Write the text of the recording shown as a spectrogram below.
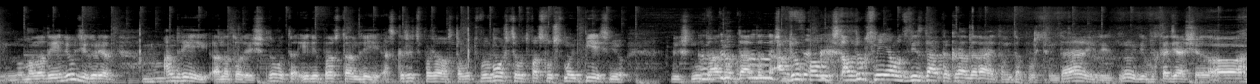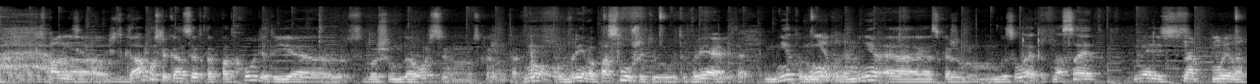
ну, молодые люди и говорят, Андрей Анатольевич, ну вот, или просто Андрей, а скажите, пожалуйста, вот вы можете вот послушать мою песню? Говоришь, ну А да, да, да, да, да. А вдруг получится? А вдруг с меня вот звезда, как Рада Рай, там, допустим, да, или, ну, или выходящая, А, так, исполнитель а, получится. Да, после концерта подходит, и я с большим удовольствием, ну, скажем так, ну, время послушать вот в реале так нету, но Нету, да. мне, э, скажем, высылают это на сайт, у меня есть На мыло.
